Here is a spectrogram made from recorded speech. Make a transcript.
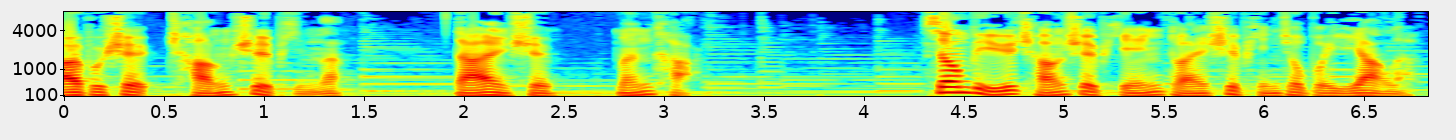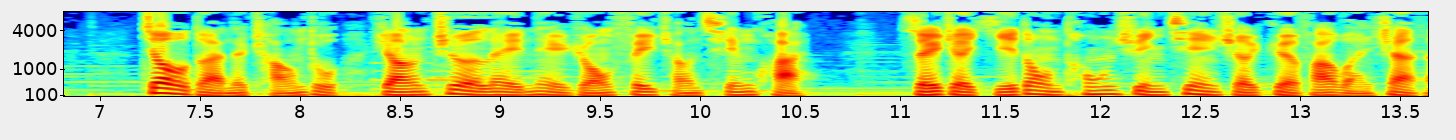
而不是长视频呢？答案是门槛。相比于长视频，短视频就不一样了。较短的长度让这类内容非常轻快。随着移动通讯建设越发完善，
